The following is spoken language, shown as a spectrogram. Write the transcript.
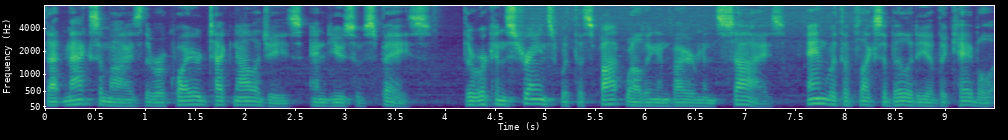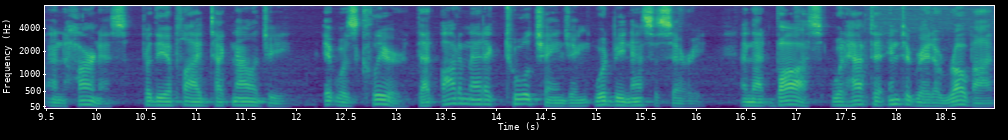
that maximize the required technologies and use of space. There were constraints with the spot welding environment's size and with the flexibility of the cable and harness for the applied technology. It was clear that automatic tool changing would be necessary and that BOS would have to integrate a robot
